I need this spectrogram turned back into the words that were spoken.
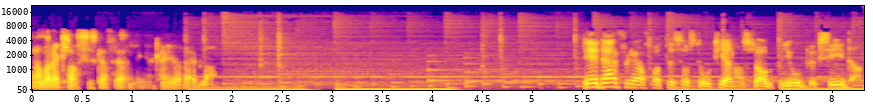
än vad den klassiska förädlingen kan göra ibland. Det är därför det har fått ett så stort genomslag på jordbrukssidan.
